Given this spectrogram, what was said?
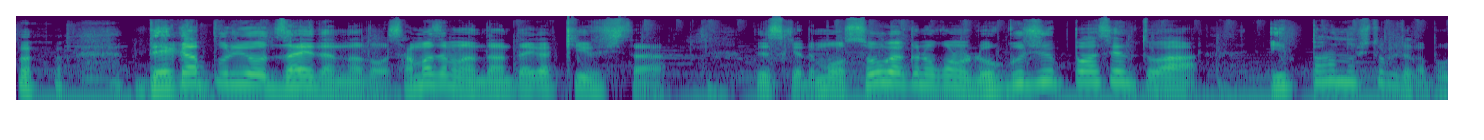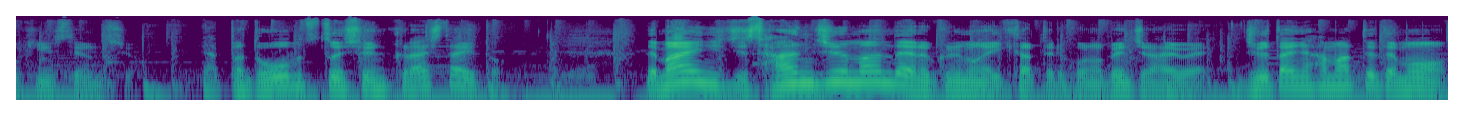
デカプリオ財団などさまざまな団体が寄付したですけども総額のこの60%は一般の人々が募金してるんですよ。やっぱ動物と一緒に暮らしたいと。で毎日30万台の車が行き交ってるこのベンチのハイウェイ。渋滞にはまってても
